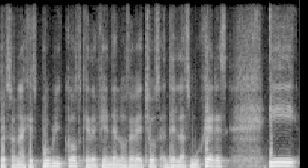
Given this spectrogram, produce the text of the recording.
personajes públicos que defienden los derechos de las mujeres. Y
